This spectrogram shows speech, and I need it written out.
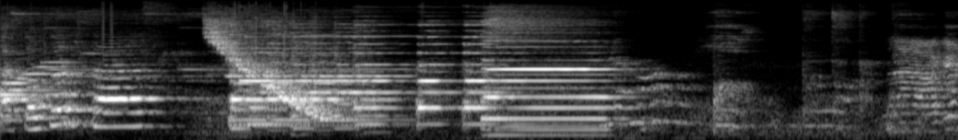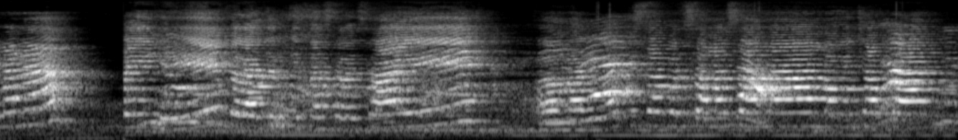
atau kertas. Nah, bagaimana? Ini belajar kita selesai. Eh, Mari kita bersama-sama mengucapkan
